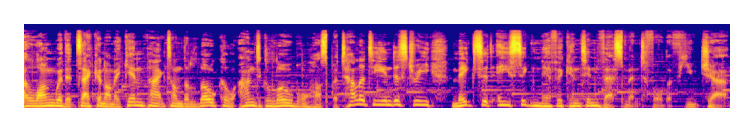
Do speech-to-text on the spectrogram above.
along with its economic impact on the local and global hospitality industry, makes it a significant investment for the future.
